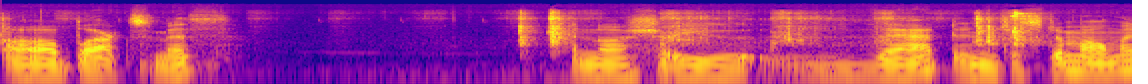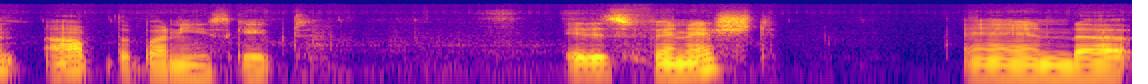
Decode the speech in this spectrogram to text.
uh, blacksmith. And I'll show you that in just a moment. Oh, the bunny escaped. It is finished. And uh,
